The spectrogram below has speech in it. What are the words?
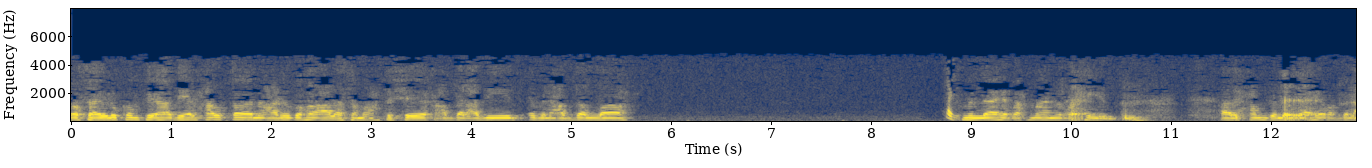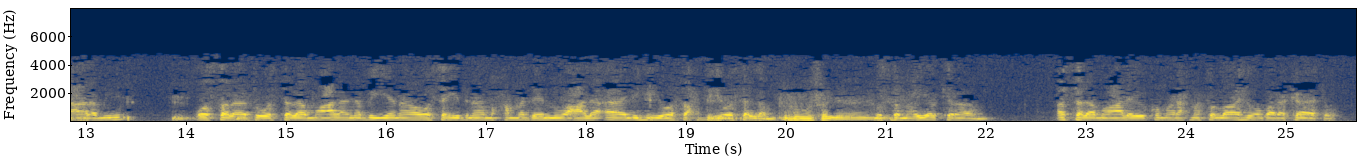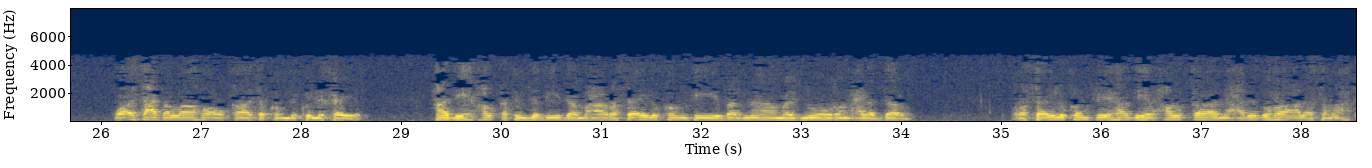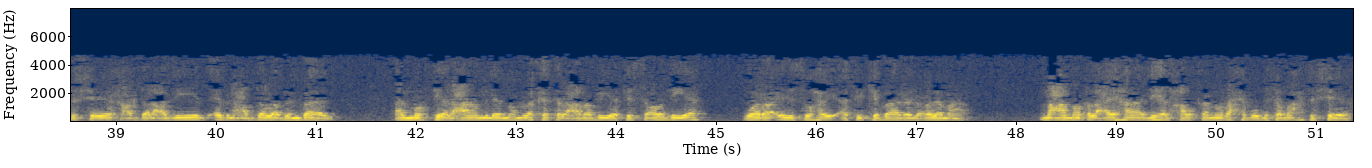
رسائلكم في هذه الحلقة نعرضها على سماحة الشيخ عبد العزيز ابن عبد الله. بسم الله الرحمن الرحيم. الحمد لله رب العالمين والصلاة والسلام على نبينا وسيدنا محمد وعلى آله وصحبه وسلم. مستمعي الكرام السلام عليكم ورحمة الله وبركاته. وأسعد الله أوقاتكم بكل خير. هذه حلقة جديدة مع رسائلكم في برنامج نور على الدرب. رسائلكم في هذه الحلقة نعرضها على سماحة الشيخ عبد العزيز ابن عبد الله بن باز المفتي العام للمملكة العربية السعودية ورئيس هيئة كبار العلماء. مع مطلع هذه الحلقة نرحب بسماحة الشيخ.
